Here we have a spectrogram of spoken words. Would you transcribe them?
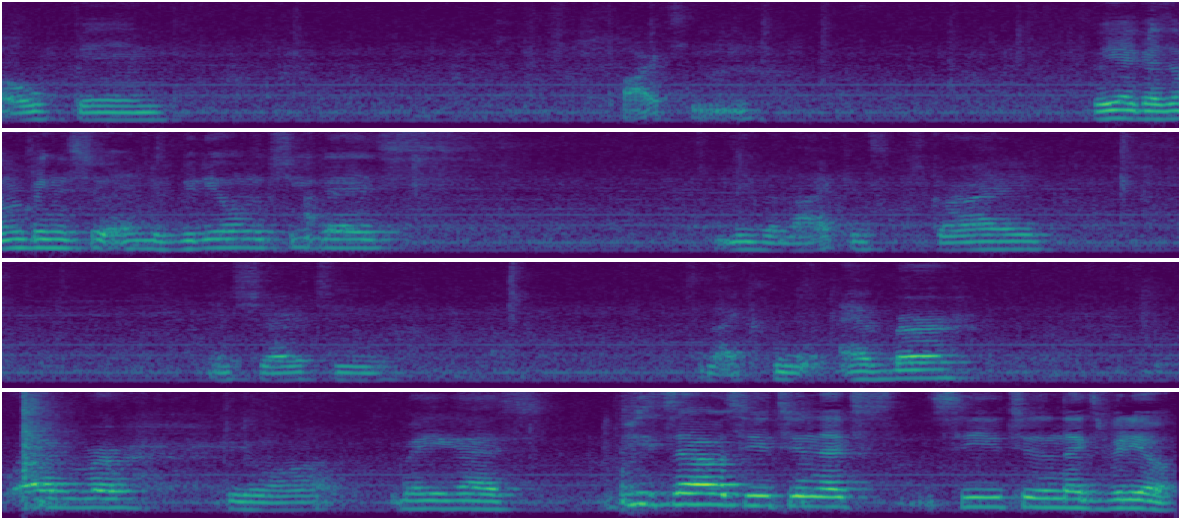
Open party. But yeah, guys, I'm gonna bring this to the end of the video. Make sure you guys leave a like and subscribe and share to, to like whoever, whoever you want. But you guys, peace out. See you to the next. See you to the next video.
